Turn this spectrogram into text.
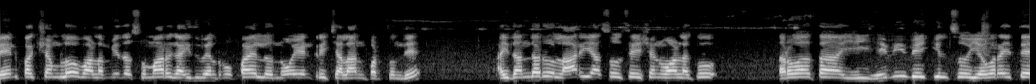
లేని పక్షంలో వాళ్ళ మీద సుమారుగా ఐదు వేల రూపాయలు నో ఎంట్రీ చలాన్ పడుతుంది. ఇదందరూ లారీ అసోసియేషన్ వాళ్ళకు తర్వాత ఈ హెవీ వెహికల్స్ ఎవరైతే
